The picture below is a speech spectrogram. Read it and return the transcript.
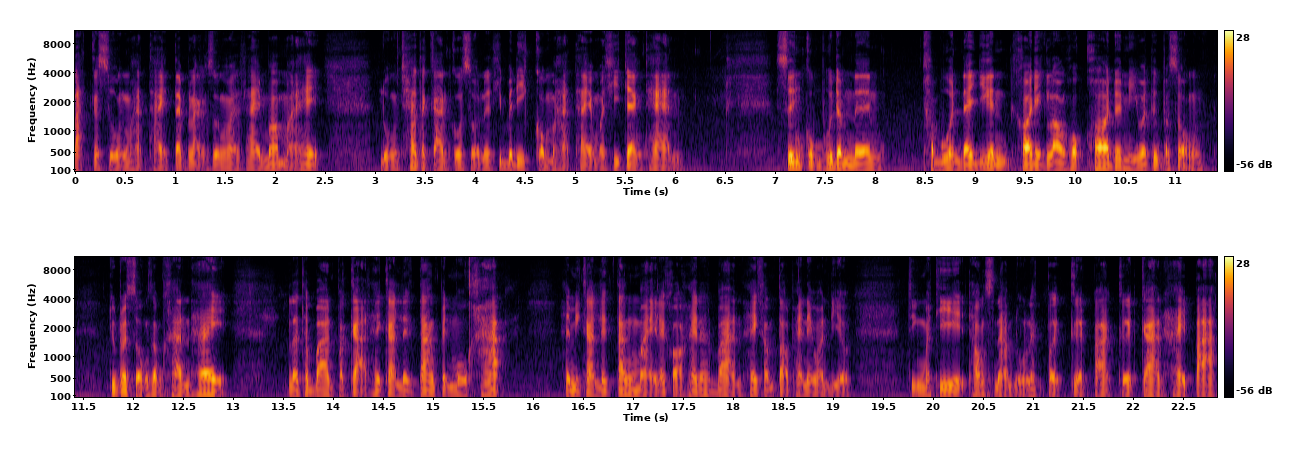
ลัดกระทรวงมหาดไทย แต่ปลัดกระทรวงมหาดไทยมอบหมายให้หลวงชาติการโกศลอธิบดีกรมมหาดไทยออกมาชี้แจงแทน ซึ่งกลุ่มผู้ดำเนิน ขบวนได้ยื่นข้อเรียกร้อง 6 ข้อ โดยมีวัตถุประสงค์ จุดประสงค์สำคัญให้รัฐบาลประกาศให้การเลือกตั้งเป็นโมฆะให้มีการเลือกตั้งใหม่และขอให้รัฐบาลให้คำตอบภายในวันเดียว จึงมาที่ท้องสนามหลวงและเปิดเกิดปาเกิดการไฮปาร์ค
